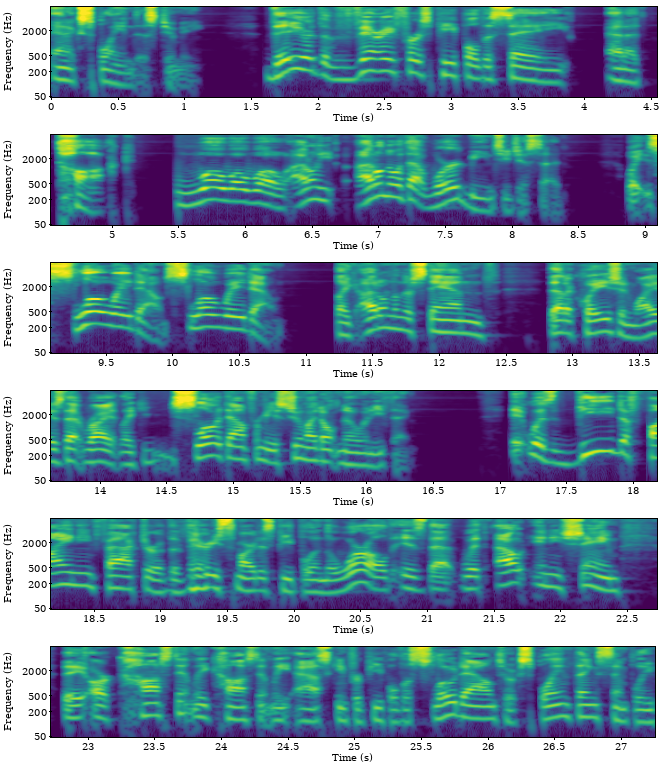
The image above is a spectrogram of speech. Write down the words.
and explain this to me. They are the very first people to say at a talk, whoa, whoa, whoa, I don't, I don't know what that word means you just said. Wait, slow way down, slow way down. Like, I don't understand that equation. Why is that right? Like, slow it down for me, assume I don't know anything. It was the defining factor of the very smartest people in the world is that without any shame, they are constantly, constantly asking for people to slow down, to explain things simply.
